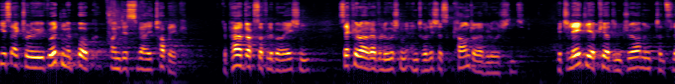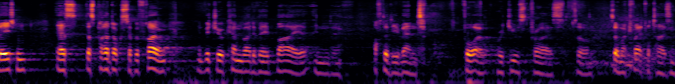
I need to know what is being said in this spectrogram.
he has actually written a book on this very topic The Paradox of Liberation, Secular Revolution and Religious Counter-Revolutions, which lately appeared in German translation as Das Paradox der Befreiung, and which you can, by the way, buy the, after the event. for a reduced price. So, so much for advertising.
